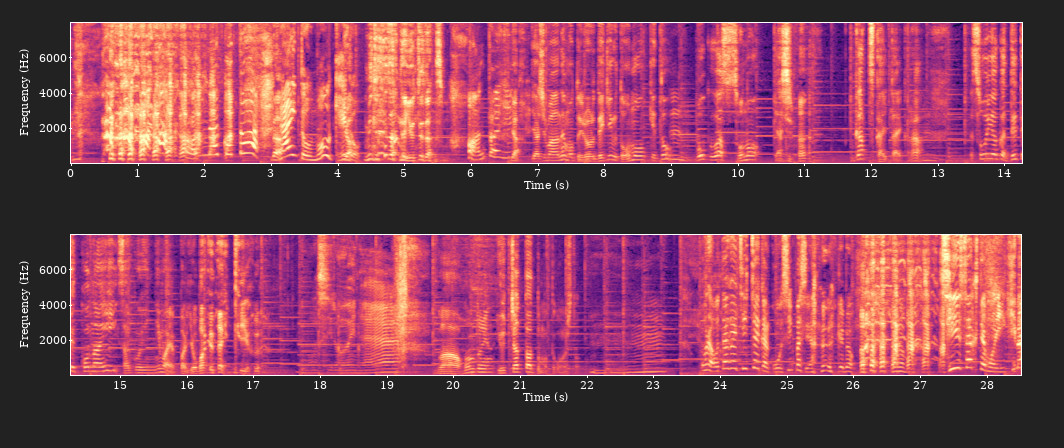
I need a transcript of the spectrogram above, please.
そんなことはないと思うけど。三谷さんが言ってたんですもん。本当に。いや八島はねもっといろいろできると思うけど、うん、僕はその八島が使いたいから、うん、そういう役が出てこない作品にはやっぱり呼ばれないっていう。面白いねわあ本当に言っちゃったと思ってこの人。うん。ほらお互いちっちゃいからこうシンパシーあるんだけど あの小さくても行きま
